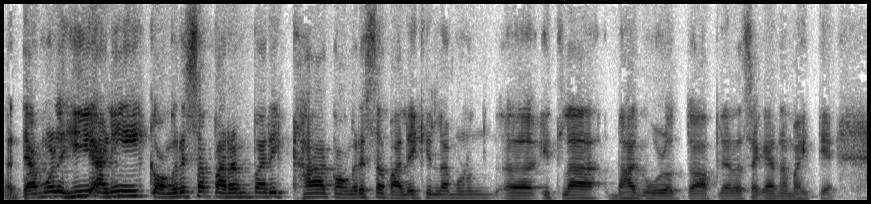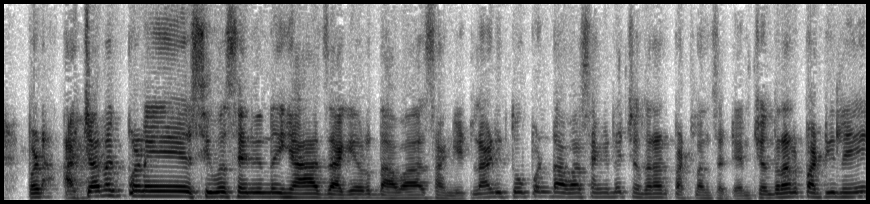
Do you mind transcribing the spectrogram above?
त्यामुळे ही आणि काँग्रेसचा पारंपरिक हा काँग्रेसचा बालेकिल्ला म्हणून इथला भाग ओळखतो आपल्याला सगळ्यांना माहिती आहे. पण अचानकपणे शिवसेनेनं ह्या जागेवर दावा सांगितला आणि तो पण दावा सांगितला चंद्रहार पाटलांसाठी. आणि चंद्रहार पाटील हे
